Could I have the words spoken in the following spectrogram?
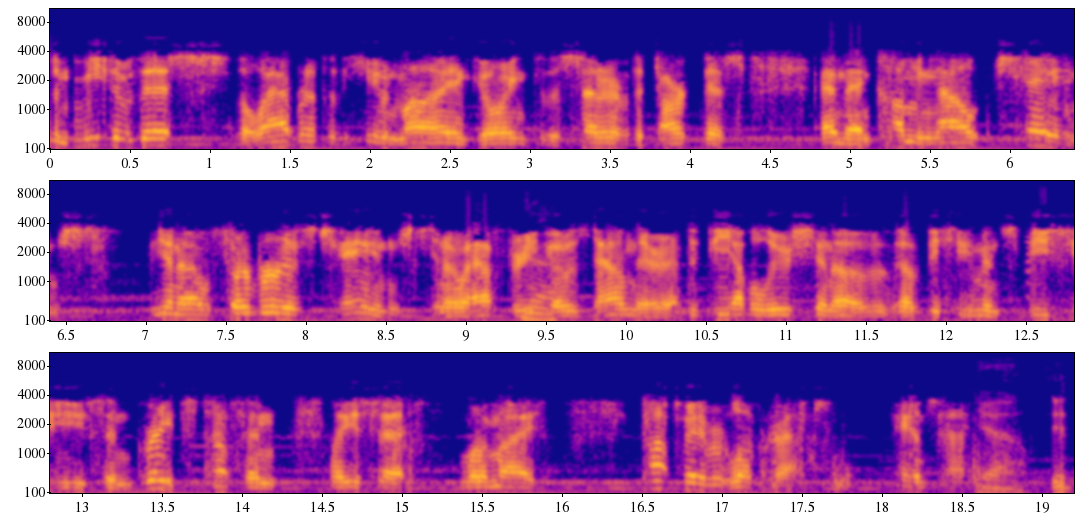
the meat of this, the labyrinth of the human mind, going to the center of the darkness, and then coming out changed you know, Thurber has changed, you know, after he Yeah. goes down there. The de-evolution of, of the human species and great stuff. And like you said, one of my top favorite Lovecraft, hands down. Yeah, it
